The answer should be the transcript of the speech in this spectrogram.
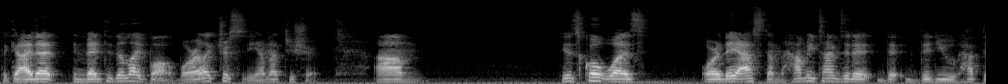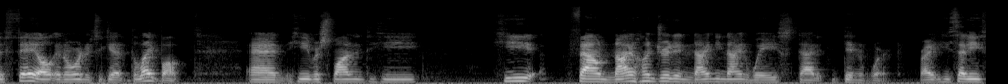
the guy that invented the light bulb or electricity, I'm not too sure. Um, his quote was, or they asked him, how many times did it did you have to fail in order to get the light bulb? And he responded, he he found 999 ways that it didn't work. right? He said he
